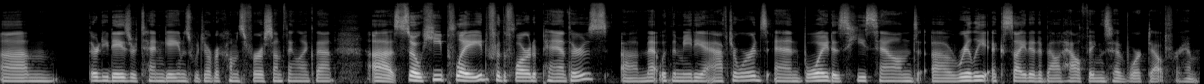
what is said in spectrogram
Um, 30 days or 10 games, whichever comes first, something like that. Uh, so he played for the Florida Panthers, uh, met with the media afterwards, and boy, does he sound uh, really excited about how things have worked out for him.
